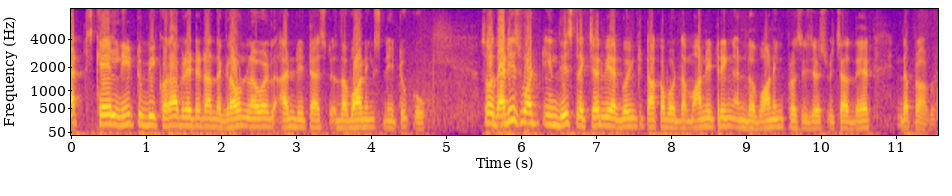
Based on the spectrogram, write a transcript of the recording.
that scale need to be corroborated on the ground level and it has to, the warnings need to go. So that is what in this lecture we are going to talk about the monitoring and the warning procedures which are there in the problem.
